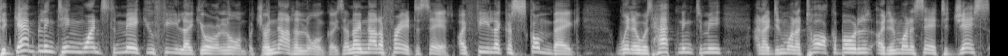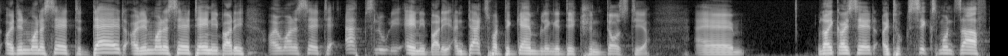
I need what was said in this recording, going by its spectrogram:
The gambling thing wants to make you feel like you're alone, but you're not alone, guys. And I'm not afraid to say it. I feel like a scumbag when it was happening to me, and I didn't want to talk about it. I didn't want to say it to Jess. I didn't want to say it to Dad. I didn't want to say it to anybody. I want to say it to absolutely anybody, and that's what the gambling addiction does to you. Um, like I said, I took six months off.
